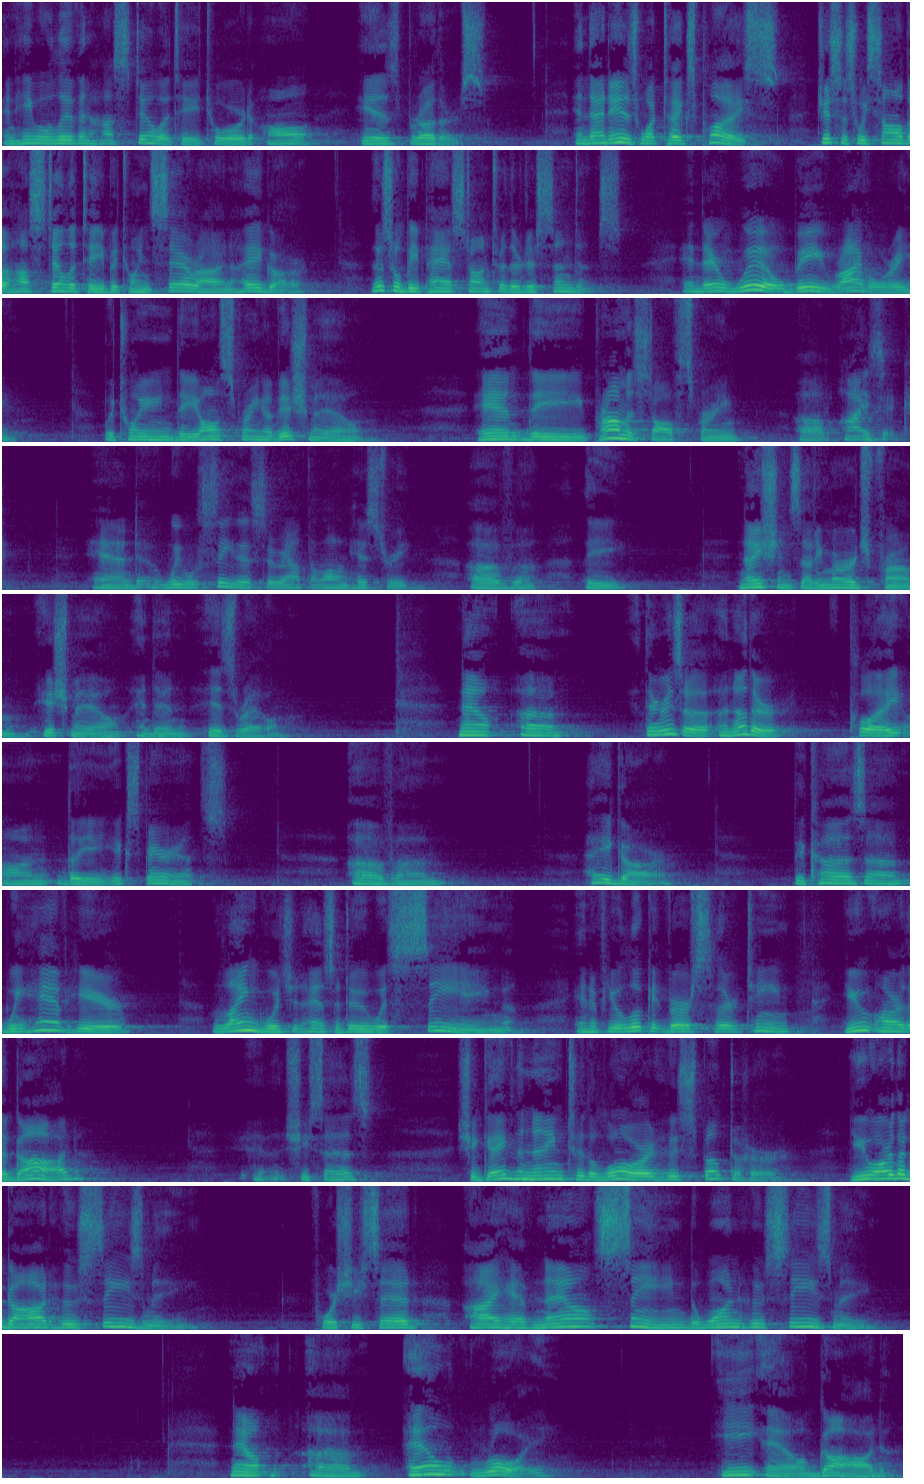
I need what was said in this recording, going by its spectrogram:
And he will live in hostility toward all his brothers. And that is what takes place, just as we saw the hostility between Sarah and Hagar. This will be passed on to their descendants. And there will be rivalry between the offspring of Ishmael and the promised offspring of Isaac. And we will see this throughout the long history of uh, the nations that emerged from Ishmael and then Israel. Now, um, there is a, another play on the experience of um, Hagar because uh, we have here language that has to do with seeing. And if you look at verse 13, you are the God, uh, she says. She gave the name to the Lord who spoke to her. You are the God who sees me. For she said, I have now seen the one who sees me. Now, um, El Roi, E L, God,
